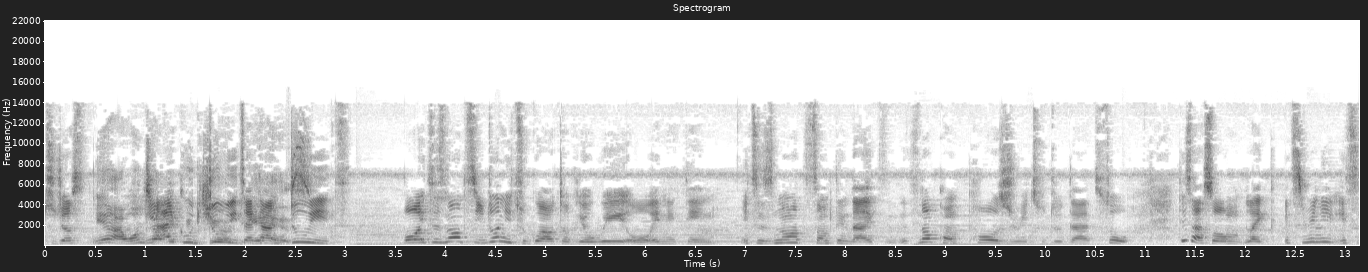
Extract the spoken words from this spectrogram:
to just Yeah, I want to yeah i could picture. do it i can do it. But it is not you don't need to go out of your way or anything. It is not something that it's, it's not compulsory to do that. So these are some like it's really it's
